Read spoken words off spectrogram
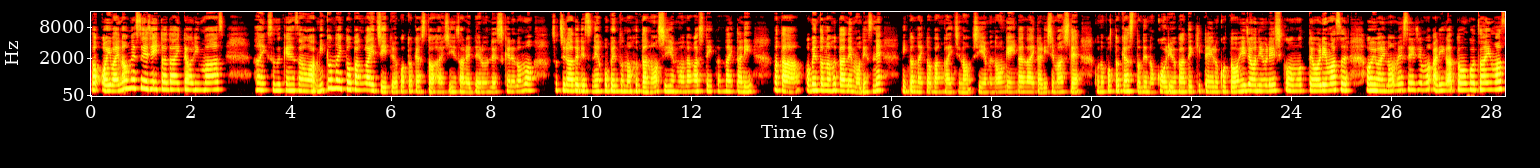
と、お祝いのメッセージいただいております。はい。鈴健さんは、ミッドナイト番外地というポッドキャストを配信されてるんですけれども、そちらでですね、お弁当の蓋の CM を流していただいたり、また、お弁当の蓋でもですね、ミッドナイト番外地の CM の音源いただいたりしまして、このポッドキャストでの交流ができていることを非常に嬉しく思っております。お祝いのメッセージもありがとうございます。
